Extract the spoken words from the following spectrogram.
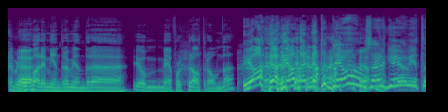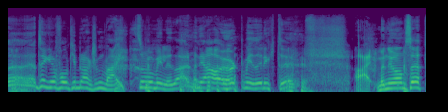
Det blir jo bare mindre og mindre jo mer folk prater om det. Ja, ja, ja, det er nettopp det òg! Så er det gøy å vite. Jeg tenker folk i bransjen veit hvor billig det er, men jeg har hørt mine rykter. Nei, men uansett,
